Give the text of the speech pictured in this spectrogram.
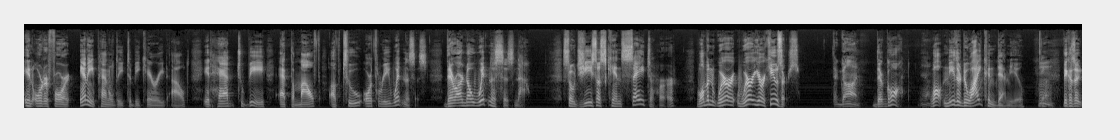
in order for any penalty to be carried out, it had to be at the mouth of two or three witnesses. There are no witnesses now. So Jesus can say to her, Woman, where, where are your accusers? They're gone. They're gone. Well, neither do I condemn you. Hmm. Because it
